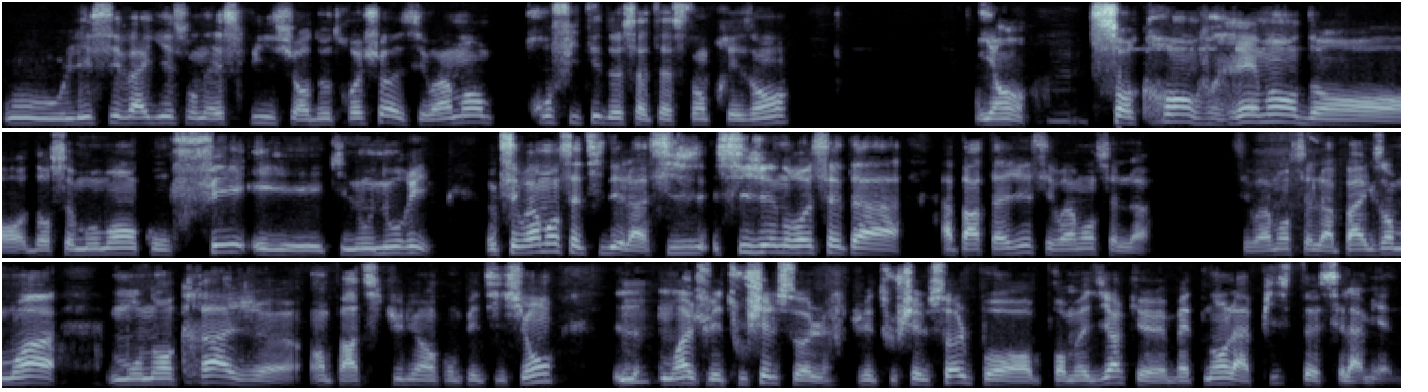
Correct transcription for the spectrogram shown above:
ou laisser vaguer son esprit sur d'autres choses. C'est vraiment profiter de cet instant présent et en mmh. s'ancrant vraiment dans, dans ce moment qu'on fait et qui nous nourrit. Donc c'est vraiment cette idée-là. Si, si j'ai une recette à, à partager, c'est vraiment celle-là. C'est vraiment celle-là. Par exemple, moi, mon ancrage en particulier en compétition, mmh. moi, je vais toucher le sol. Je vais toucher le sol pour, pour me dire que maintenant, la piste, c'est la mienne.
